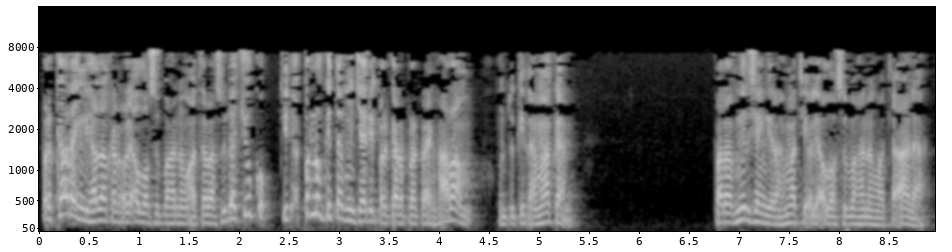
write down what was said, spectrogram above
perkara yang dihalalkan oleh Allah Subhanahu wa taala sudah cukup. Tidak perlu kita mencari perkara-perkara yang haram untuk kita makan. Para pemirsa yang dirahmati oleh Allah Subhanahu wa taala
